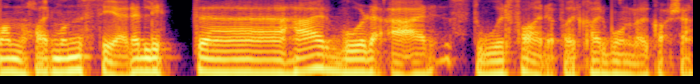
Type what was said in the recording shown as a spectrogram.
man harmoniserer litt eh, her hvor det er stor fare for karbonlekkasje.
